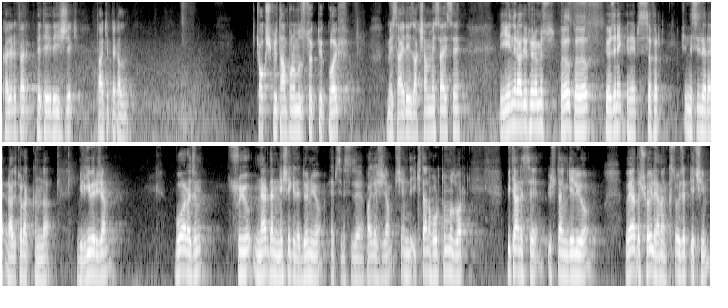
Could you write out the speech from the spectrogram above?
kalorifer peteği değişecek. Takipte kalın. Çok şükür tamponumuzu söktük. Golf. Mesaideyiz. Akşam mesaisi. Yeni radyatörümüz pırıl pırıl. Gözenekleri hepsi sıfır. Şimdi sizlere radyatör hakkında bilgi vereceğim. Bu aracın suyu nereden ne şekilde dönüyor hepsini size paylaşacağım. Şimdi iki tane hortumumuz var. Bir tanesi üstten geliyor. Veya da şöyle hemen kısa özet geçeyim.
